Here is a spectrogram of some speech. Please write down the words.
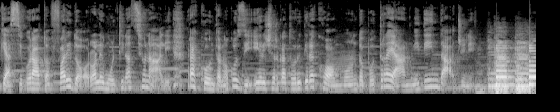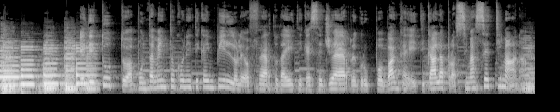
che ha assicurato affari d'oro alle multinazionali, raccontano così i ricercatori di Recommon dopo tre anni di indagini. Ed è tutto, appuntamento con Etica in pillole offerto da Etica SGR, gruppo Banca Etica, alla prossima settimana.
